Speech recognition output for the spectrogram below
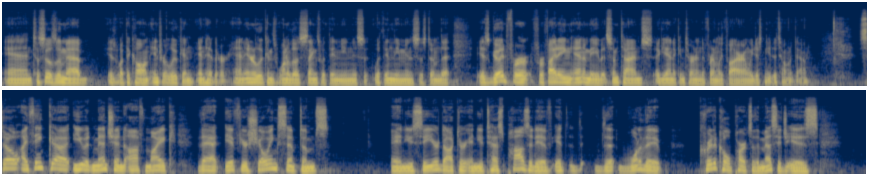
And tocilizumab is what they call an interleukin inhibitor. And interleukin is one of those things within the, within the immune system that is good for, for fighting enemy, but sometimes, again, it can turn into friendly fire, and we just need to tone it down. So I think uh, you had mentioned off mic that if you're showing symptoms and you see your doctor and you test positive, it the one of the critical parts of the message is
